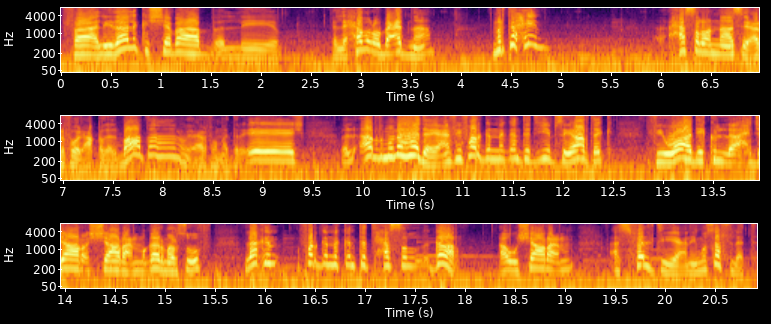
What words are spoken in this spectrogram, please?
فلذلك الشباب اللي اللي حضروا بعدنا مرتاحين. حصلوا الناس يعرفوا العقل الباطن ويعرفوا ما أدري إيش. الأرض ممهدة. يعني في فرق إنك أنت تجيب سيارتك في وادي كله أحجار الشارع غير مرصوف لكن فرق إنك أنت تحصل قار أو شارع أسفلتي يعني مسفلت.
